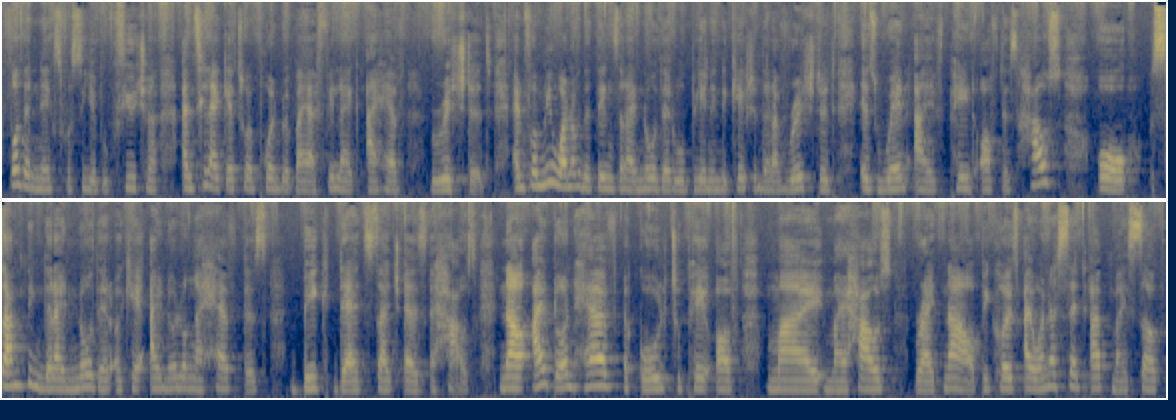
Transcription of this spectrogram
for the next foreseeable future until I get to a point whereby I feel like I have reached it. And for me, one of the things that I know that will be an indication that I've reached it is when I've paid off this house or something that I know that, okay, I no longer have this big debt such as a house. Now, I don't have a goal to pay off my, my house right now because I want to set up myself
